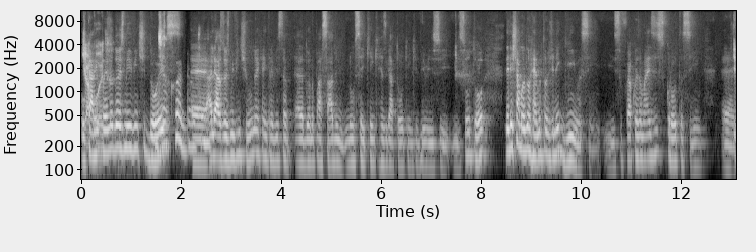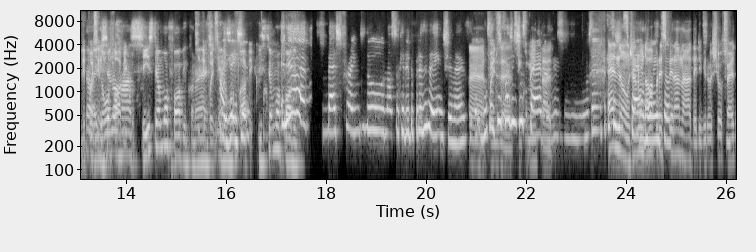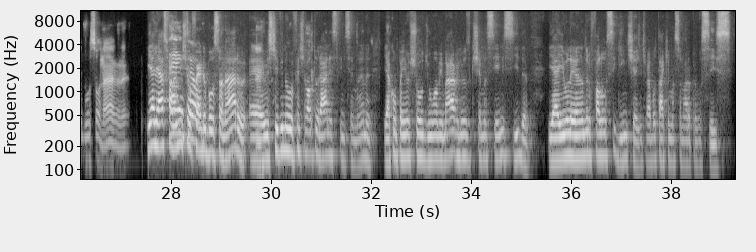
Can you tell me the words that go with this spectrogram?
O de cara, acordo. em pleno 2022, acordo, é, aliás, 2021, né, que a entrevista era do ano passado, não sei quem que resgatou, quem que viu isso e, e soltou, dele chamando o Hamilton de neguinho, assim. E isso foi a coisa mais escrota, assim, É. E depois não, sendo, sendo racista e homofóbico, né? E depois sendo Ai, homofóbico. Gente, homofóbico. Ele é best friend do nosso querido presidente, né? É, não sei o que, é, a gente espera. não sei que é, não, já não dava para esperar nada. Ele virou chofer do Bolsonaro, né? E, aliás, falando é, então... em chofer do Bolsonaro, é, é. eu estive no Festival Turá nesse fim de semana e acompanhei o show de um homem maravilhoso que chama-se Emicida. E aí o Leandro falou o seguinte, a gente vai botar aqui uma sonora para vocês.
